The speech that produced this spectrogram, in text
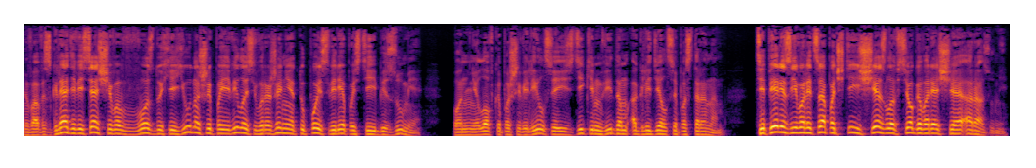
Во взгляде висящего в воздухе юноши появилось выражение тупой свирепости и безумия. Он неловко пошевелился и с диким видом огляделся по сторонам. Теперь из его лица почти исчезло все говорящее о разуме.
